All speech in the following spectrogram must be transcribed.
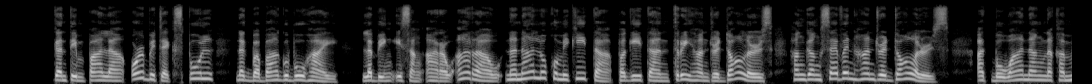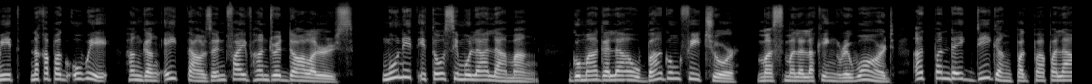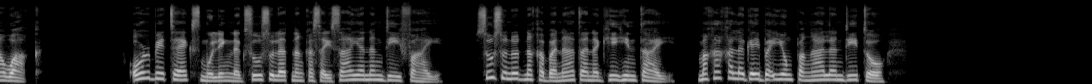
Gantimpala Orbitex Pool nagbabago buhay, labing isang araw-araw nanalo kumikita pagitan $300 hanggang $700 at buwanang nakamit nakapag-uwi hanggang $8,500. Ngunit ito simula lamang, gumagalaw bagong feature, mas malalaking reward at pandaigdigang pagpapalawak. Orbitex muling nagsusulat ng kasaysayan ng DeFi. Susunod na kabanata naghihintay. Makakalagay ba iyong pangalan dito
